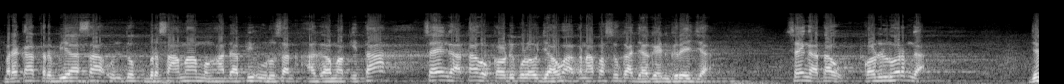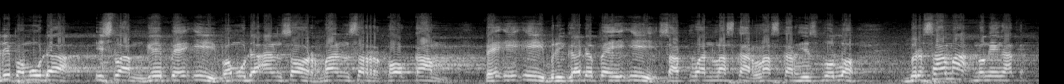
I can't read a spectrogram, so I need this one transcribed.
Mereka terbiasa untuk bersama menghadapi urusan agama kita. Saya nggak tahu kalau di Pulau Jawa kenapa suka jagain gereja. Saya nggak tahu. Kalau di luar nggak jadi pemuda Islam, GPI, pemuda Ansor, Banser, Kokam, PII, Brigade PII, Satuan Laskar, Laskar Hizbullah bersama mengingat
